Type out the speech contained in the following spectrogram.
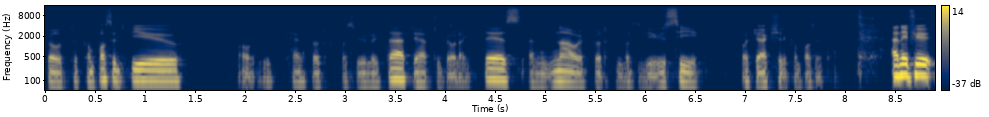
go to composite view. Oh, you can't go to composite view like that. You have to go like this. And now if you go to composite view, you see what you actually composite. And if you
